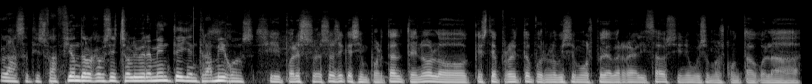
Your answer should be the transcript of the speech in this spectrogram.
la satisfacción de lo que habéis hecho libremente y entre amigos. Sí, por eso, eso sí que es importante, ¿no? Lo que este proyecto pues no lo hubiésemos podido haber realizado si no hubiésemos contado con la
